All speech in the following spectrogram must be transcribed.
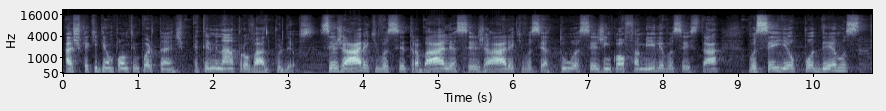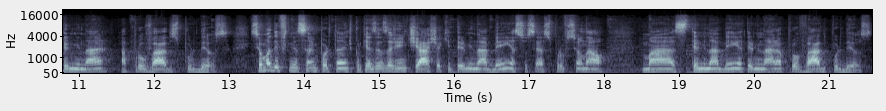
Acho que aqui tem um ponto importante, é terminar aprovado por Deus. Seja a área que você trabalha, seja a área que você atua, seja em qual família você está, você e eu podemos terminar aprovados por Deus. Isso é uma definição importante porque às vezes a gente acha que terminar bem é sucesso profissional, mas terminar bem é terminar aprovado por Deus.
